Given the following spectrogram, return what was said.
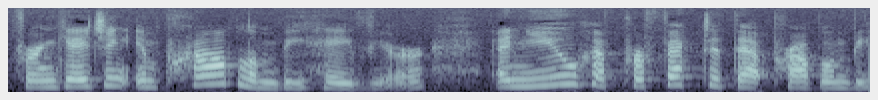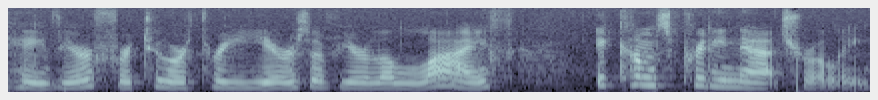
for engaging in problem behavior and you have perfected that problem behavior for two or three years of your little life, it comes pretty naturally.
